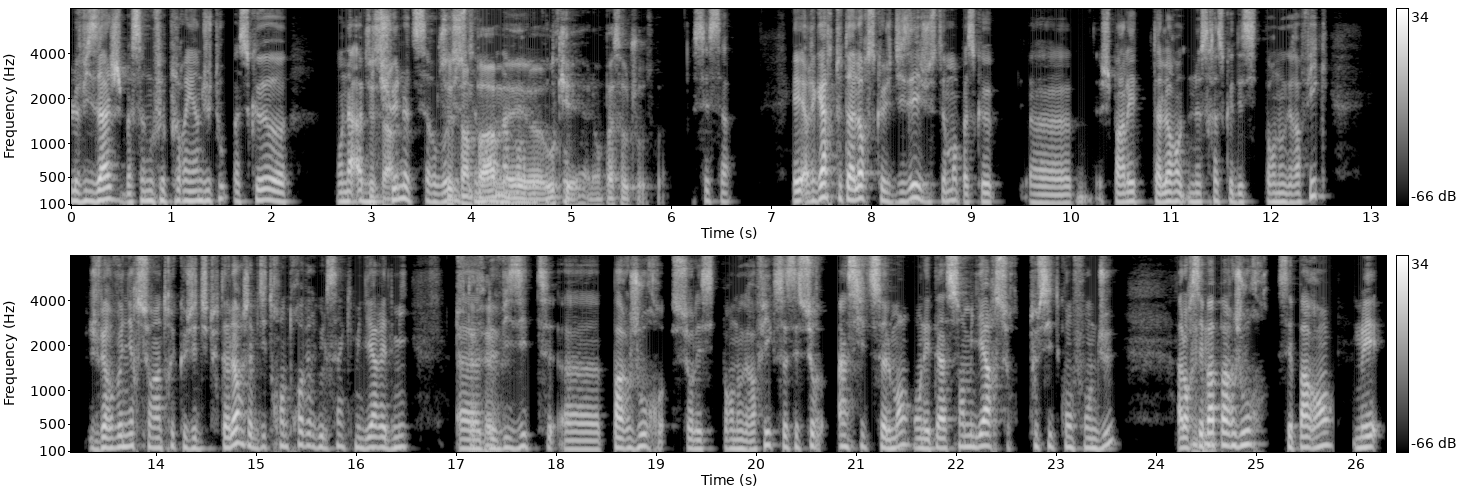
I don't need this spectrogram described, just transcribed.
le visage, bah, ça nous fait plus rien du tout parce que on a habitué notre cerveau. C'est sympa, mais ok, allez, on passe à autre chose. C'est ça. Et regarde tout à l'heure ce que je disais justement parce que je parlais tout à l'heure ne serait-ce que des sites pornographiques. Je vais revenir sur un truc que j'ai dit tout à l'heure. J'avais dit 33,5 milliards et demi de visites par jour sur les sites pornographiques. Ça, c'est sur un site seulement. On était à 100 milliards sur tout site confondu. Alors, c'est mmh pas par jour, c'est par an. Mais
